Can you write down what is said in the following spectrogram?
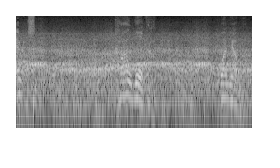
Eriksen. Kyle Walker. Wanyama.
